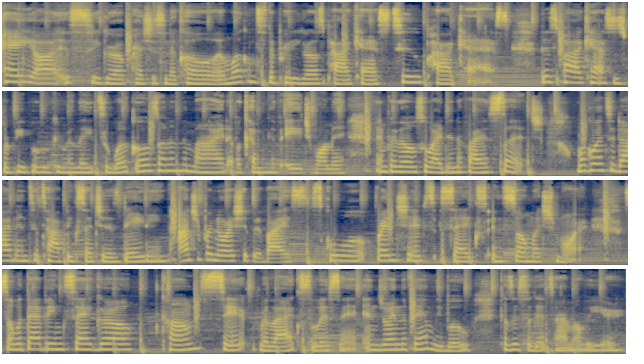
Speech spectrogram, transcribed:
Hey y'all, it's your girl Precious Nicole, and welcome to the Pretty Girls Podcast 2 podcast. This podcast is for people who can relate to what goes on in the mind of a coming of age woman, and for those who identify as such. We're going to dive into topics such as dating, entrepreneurship advice, school, friendships, sex, and so much more. So, with that being said, girl, come sit, relax, listen, and join the family, boo, because it's a good time over here.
